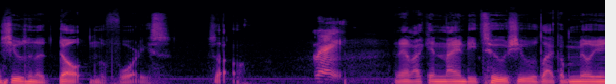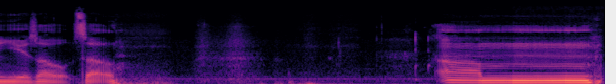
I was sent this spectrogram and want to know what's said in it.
And she was an adult in the forties. So Right. And then like in ninety two she was like a million years old. So um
